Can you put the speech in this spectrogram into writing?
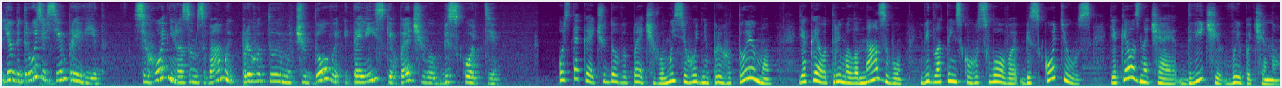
Любі друзі, всім привіт! Сьогодні разом з вами приготуємо чудове італійське печиво біскотті. Ось таке чудове печиво ми сьогодні приготуємо, яке отримало назву від латинського слова біскотіус, яке означає двічі випечено.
